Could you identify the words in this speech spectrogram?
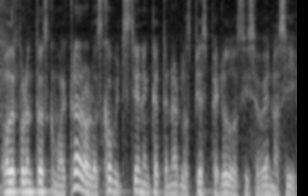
O de pronto es como, de, claro, los hobbits tienen que tener los pies peludos y se ven así.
